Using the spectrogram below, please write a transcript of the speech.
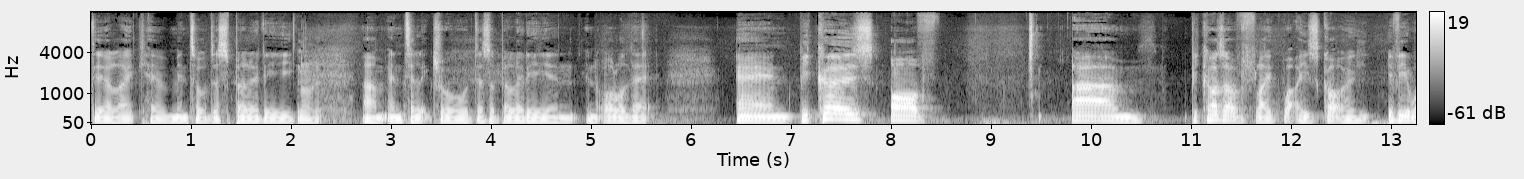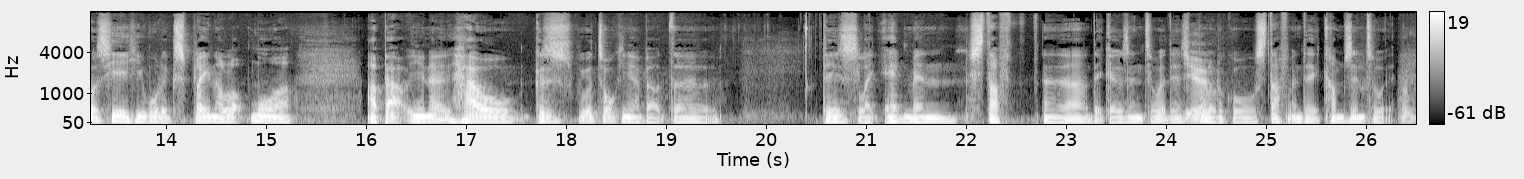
they're like have mental disability, Right. um, intellectual disability, and and all of that. And because of um because of like what he's got, if he was here, he would explain a lot more about you know how because we were talking about the there's like admin stuff uh, that goes into it. There's Yeah. political stuff and that comes into it. And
